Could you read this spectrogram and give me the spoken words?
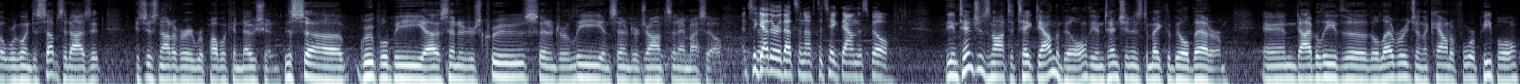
but we're going to subsidize it, is just not a very Republican notion. This uh, group will be uh, Senators Cruz, Senator Lee, and Senator Johnson, and myself. And together, that's enough to take down this bill. The intention is not to take down the bill. The intention is to make the bill better. And I believe the, the leverage and the count of four people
